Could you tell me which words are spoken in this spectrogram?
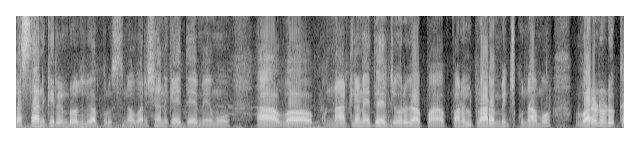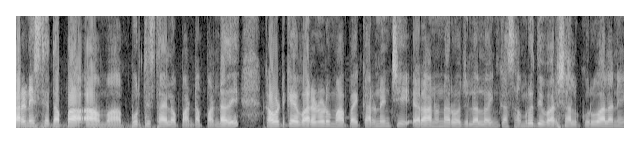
ప్రస్తుతానికి రెండు రోజులుగా కురుస్తున్న వర్షానికి అయితే మేము నాట్లనైతే నాట్లను అయితే జోరుగా ప పనులు ప్రారంభించుకున్నాము. వరుణుడు కరుణిస్తే తప్ప పూర్తి స్థాయిలో పంట పండది. కాబట్టి వరుణుడు మాపై కరుణించి రానున్న రోజులలో ఇంకా సమృద్ధి వర్షాలు కురవాలని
